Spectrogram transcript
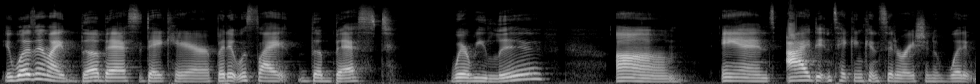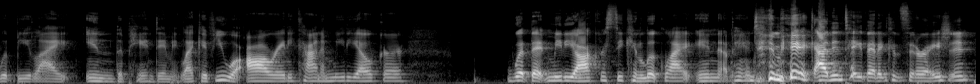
It wasn't like the best daycare, but it was like the best where we live. Um, and I didn't take in consideration of what it would be like in the pandemic. Like if you were already kind of mediocre, what that mediocrity can look like in a pandemic. I didn't take that in consideration.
